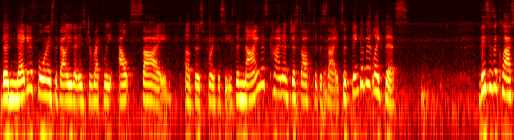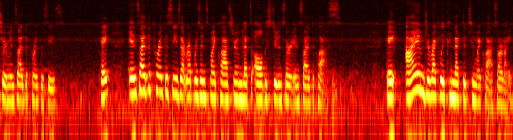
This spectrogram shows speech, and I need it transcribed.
The negative 4 is the value that is directly outside of those parentheses. The 9 is kind of just off to the side. So think of it like this. This is a classroom inside the parentheses. Okay? Inside the parentheses, that represents my classroom. That's all the students that are inside the class. Okay? I am directly connected to my class, aren't I?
